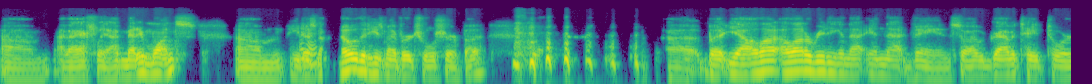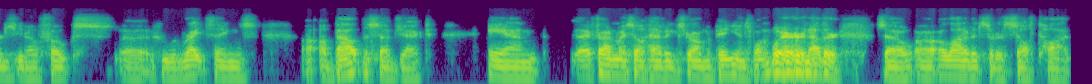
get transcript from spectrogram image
Um i've actually i've met him once. Um he does not know that he's my virtual sherpa uh, but yeah a lot a lot of reading in that in that vein. So i would gravitate towards you know folks uh, who would write things uh, about the subject and I found myself having strong opinions one way or another. So uh, a lot of it's sort of self-taught.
